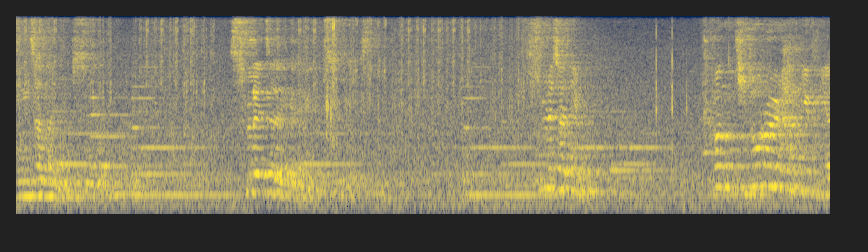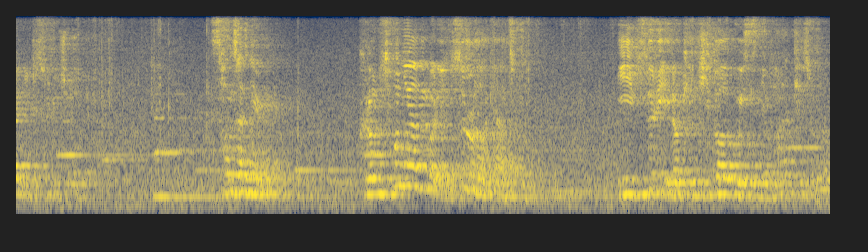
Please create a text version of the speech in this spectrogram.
입술이 없고 순례자에게는 입술이 없습니다. 순례자님, 그건 기도를 하기 위한 입술이죠. 성자님, 그럼 손이 하는 걸 입술로 하게 하죠. 이 입술이 이렇게 기도하고 있으니 허락해줘요.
